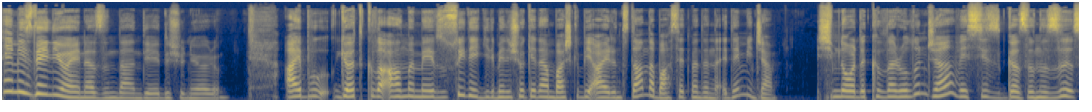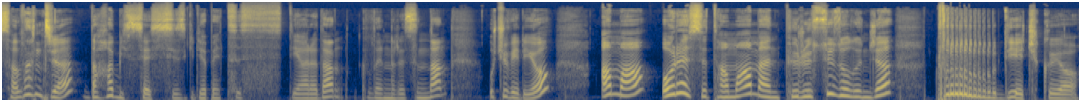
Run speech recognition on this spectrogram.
temizleniyor en azından diye düşünüyorum. Ay bu göt kılı alma mevzusu ile ilgili beni şok eden başka bir ayrıntıdan da bahsetmeden edemeyeceğim. Şimdi orada kıllar olunca ve siz gazınızı salınca daha bir sessiz gidiyor. Betis diye aradan kılların arasından uçu veriyor. Ama orası tamamen pürüzsüz olunca diye çıkıyor.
